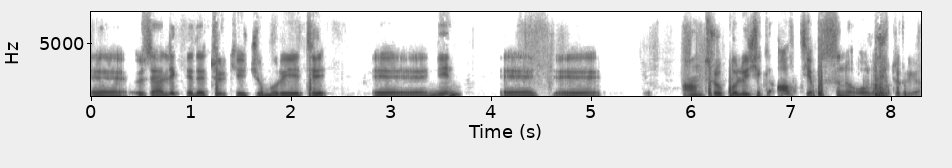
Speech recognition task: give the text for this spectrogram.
Ee, özellikle de Türkiye Cumhuriyeti'nin e, e, antropolojik altyapısını oluşturuyor.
